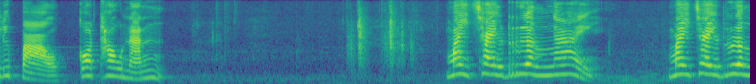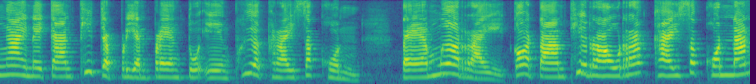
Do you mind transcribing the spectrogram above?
หรือเปล่าก็เท่านั้น ไม่ใช่เรื่องง่าย ไม่ใช่เรื่องง่ายในการที่จะเปลี่ยนแปลงตัวเองเพื่อใครสักคน แต่เมื่อไหร่ก็ตามที่เรารักใครสักคนนั้น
